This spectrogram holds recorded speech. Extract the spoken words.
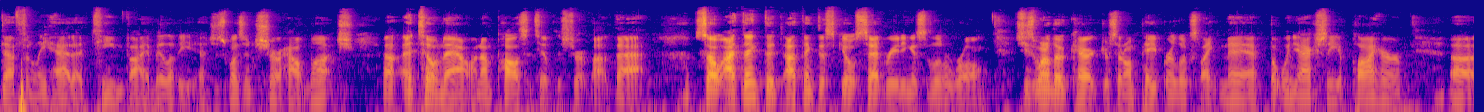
definitely had a team viability. I just wasn't sure how much uh, until now, and I'm positively sure about that. So I think that I think the skill set reading is a little wrong. She's one of those characters that on paper looks like meh, but when you actually apply her, uh,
